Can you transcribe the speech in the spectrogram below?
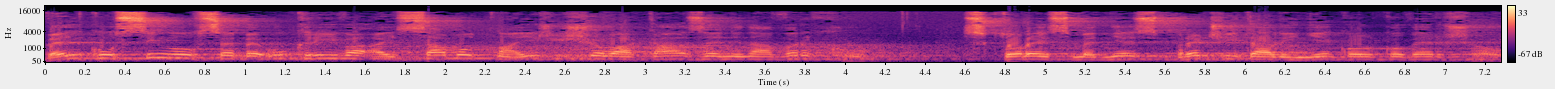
Veľkú silu v sebe ukrýva aj samotná Ježišová kázeň na vrchu, z ktorej sme dnes prečítali niekoľko veršov.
